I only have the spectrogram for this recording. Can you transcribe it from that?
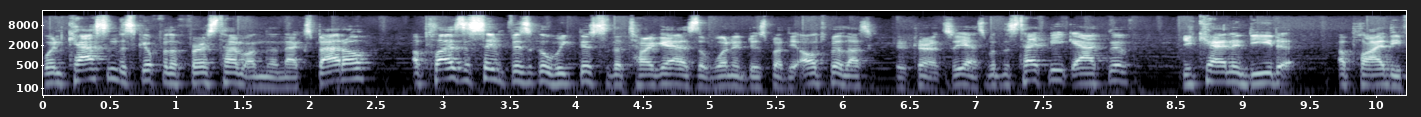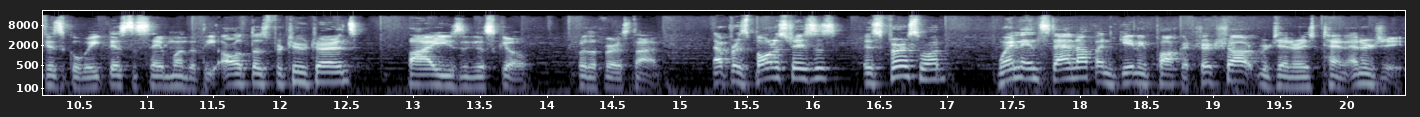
when casting the skill for the first time on the next battle, applies the same physical weakness to the target as the one induced by the ultimate last turns. So yes, with this technique active, you can indeed apply the physical weakness, the same one that the alt does for two turns, by using the skill for the first time. Now for his bonus traces, his first one, when in standoff and gaining pocket trick shot, regenerates 10 energy.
